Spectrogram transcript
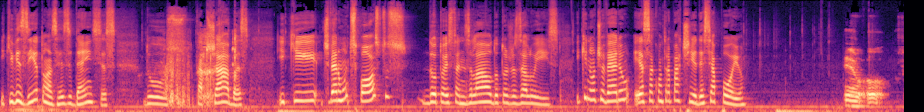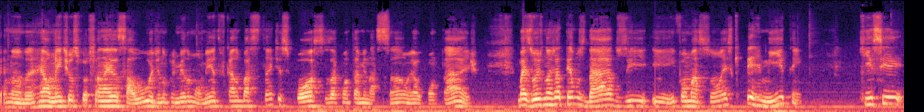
e que visitam as residências dos capixabas e que tiveram muito expostos doutor Stanislau, doutor José Luiz, e que não tiveram essa contrapartida, esse apoio. É, oh, Fernanda, realmente os profissionais da saúde, no primeiro momento, ficaram bastante expostos à contaminação e ao contágio, mas hoje nós já temos dados e, e informações que permitem que se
